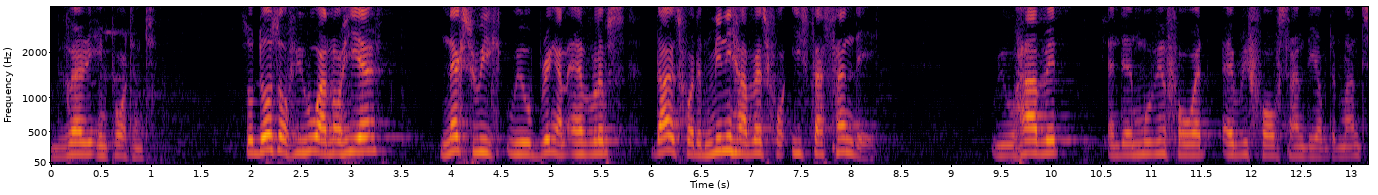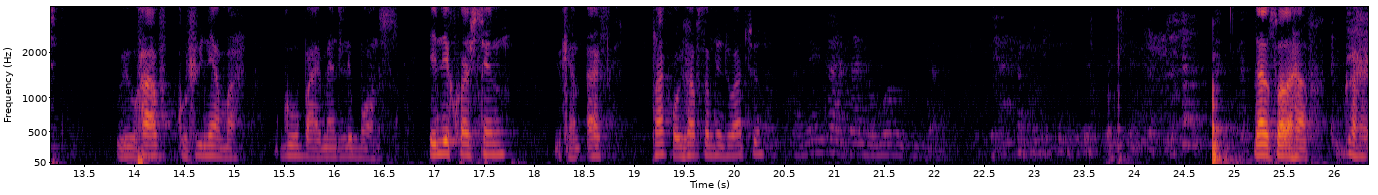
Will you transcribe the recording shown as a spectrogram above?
very important. So those of you who are not here, next week we will bring an envelopes. That is for the mini harvest for Easter Sunday. We will have it, and then moving forward, every fourth Sunday of the month, we will have Kofi Nyama go by mentally bonds. Any question you can ask. Paco, you have something to add to? That's what I have. Go ahead.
